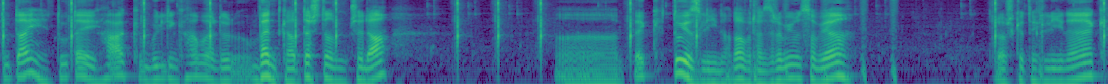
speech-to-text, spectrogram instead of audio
Tutaj? Tutaj hack, building hammer, wędka też to nam przyda. Eee, pyk. Tu jest lina, dobra, zrobimy sobie troszkę tych linek.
